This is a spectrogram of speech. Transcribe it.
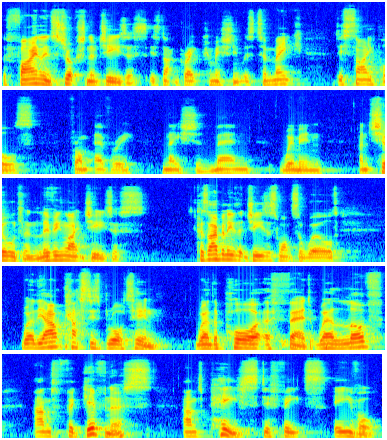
the final instruction of Jesus is that great commission. It was to make disciples from every nation men, women, and children living like Jesus. Because I believe that Jesus wants a world where the outcast is brought in, where the poor are fed, where love and forgiveness and peace defeats evil,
